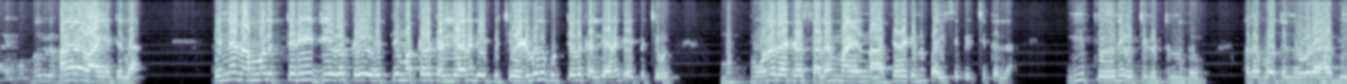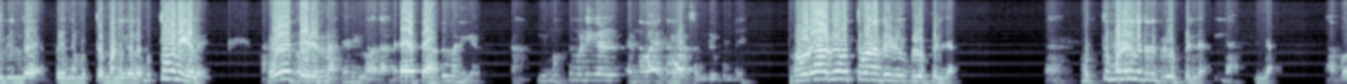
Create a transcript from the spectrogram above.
അതിന് മുന്നൂറ് രൂപ അങ്ങനെ വാങ്ങിയിട്ടില്ല. പിന്നെ നമ്മൾ ഇത്തിരി ജീവക്ക വ്യക്തിമക്കളെ കല്യാണം കഴിപ്പിച്ചു. എഴുപത് കുട്ടികളെ കല്യാണം കഴിപ്പിച്ചു. മൂന്നര ഏക്കർ സ്ഥലം വാങ്ങി നാട്ടുകാരൊക്കെ പൈസ പിരിച്ചിട്ടില്ല. ഈ തേന് വെച്ച് കിട്ടുന്നതും അതുപോലെ തന്നെ നൂറ ഹബീബിന്റെ പിന്നെ മുത്തുമണികൾ മുത്തുമണികൾ. ഓരോ തരുന്ന ഈ മുത്തുമണികൾ എന്ന എത്ര വാട്സപ്പ് ഗ്രൂപ്പ് ഉണ്ട് നൂറ ഹബീബ് മുത്തുമണി ഗ്രൂപ്പില്ല. മുത്തുമണികൾ ഗ്രൂപ്പില്ല. ഇല്ല. അപ്പോ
